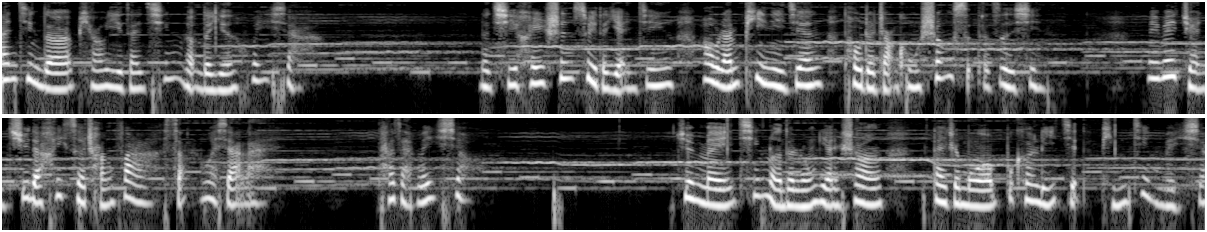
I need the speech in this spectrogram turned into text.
安静的飘逸在清冷的银灰下。那漆黑深邃的眼睛，傲然睥睨间透着掌控生死的自信。微微卷曲的黑色长发散落下来，他在微笑。俊美清冷的容颜上，带着抹不可理解的平静微笑，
